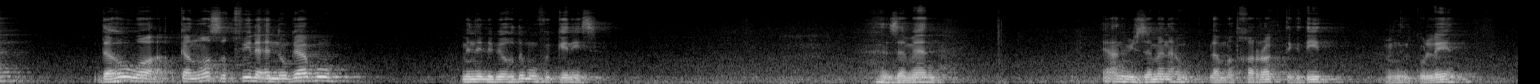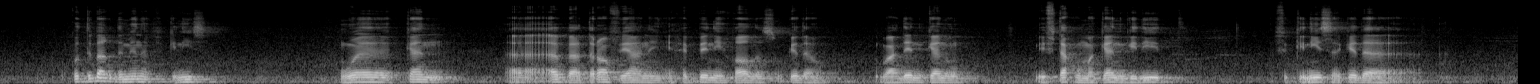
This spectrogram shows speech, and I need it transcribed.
ده هو كان واثق فيه لأنه جابه من اللي بيخدمه في الكنيسة. زمان يعني مش زمان أوي لما اتخرجت جديد من الكلية كنت بخدم هنا في الكنيسة. وكان أب اعتراف يعني يحبني خالص وكده وبعدين كانوا بيفتحوا مكان جديد في الكنيسة كده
